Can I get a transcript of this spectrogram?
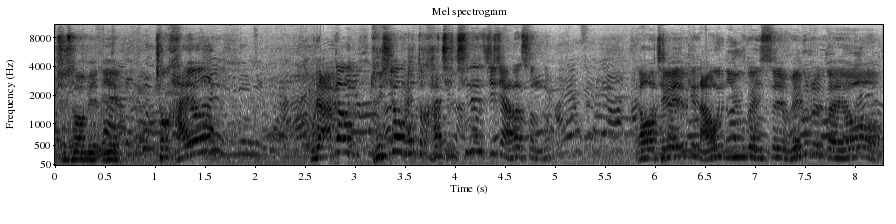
죄송합니다. 예, 저 가요? 우리 아까 두 시간부터 같이 친해지지 않았었나? 어, 제가 이렇게 나온 이유가 있어요. 왜 그럴까요?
